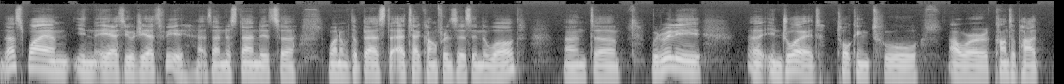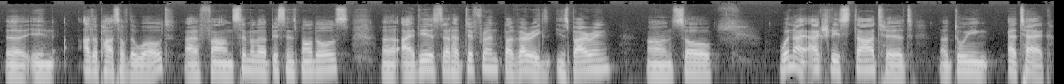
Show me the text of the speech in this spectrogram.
that's why I'm in ASU GSV. As I understand, it's uh, one of the best EdTech conferences in the world, and uh, we really uh, enjoyed talking to our counterpart uh, in other parts of the world. I found similar business models, uh, ideas that are different but very inspiring. Um, so when I actually started uh, doing tech,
